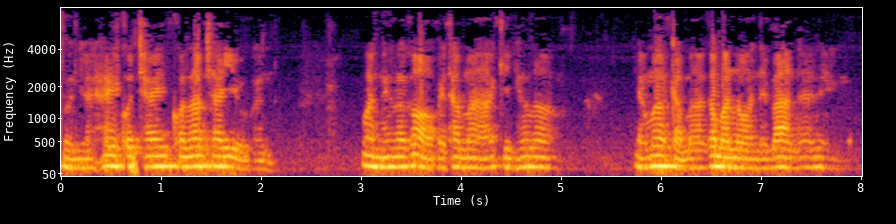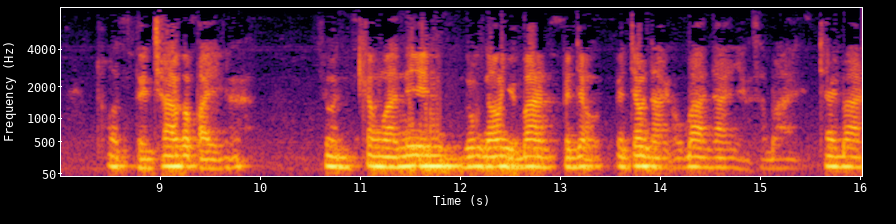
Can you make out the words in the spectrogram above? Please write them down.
ส่วนใหญ่ให้คนใช้คนรับใช้อยู่กัน วันหนึ่งเราก็ออกไปทำมาหากินข้างนอกอย่างมากกลับมาก็มานอนในบ้านนั่นเอง พอตื่นเช้าก็ไปนะส่วนกลางวันนี่ลูกน้องอยู่บ้านเป็นเจ้าเป็นเจ้านายของบ้านได้อย่างสบาย ใช้บ้าน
